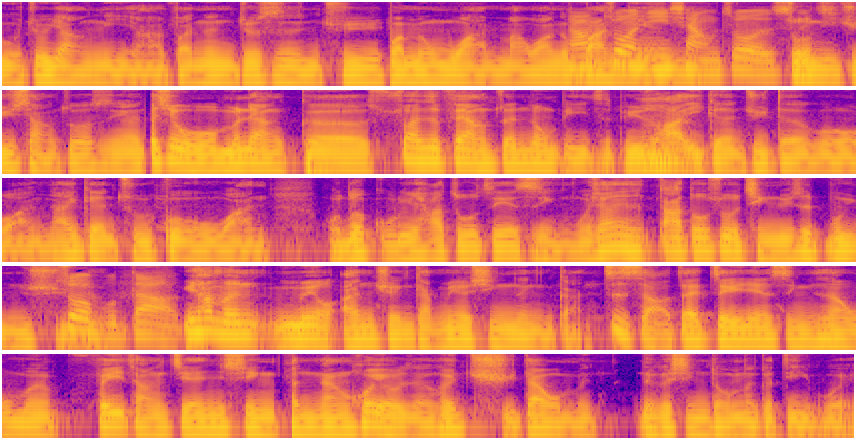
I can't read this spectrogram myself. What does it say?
我就养你啊，反正就是你去外面玩嘛，玩个半年，做你想做的事情，做你去想做的事情。而且我们两个算是非常尊重彼此，比如说他一个人去德国玩，他一个人出国玩，我都鼓励他做这些事情。我相信大多数情侣是不允许做不到，因为他们没有安全感，没有信任感。至少在这一件事情上，我们非常坚信，很难会有人会取代我们们那个心动。那个地位，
